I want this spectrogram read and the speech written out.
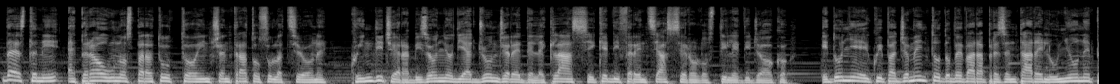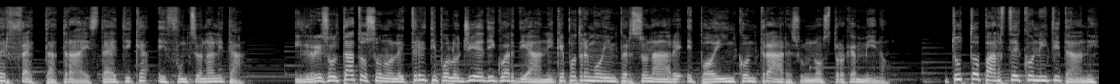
Destiny è però uno sparatutto incentrato sull'azione, quindi c'era bisogno di aggiungere delle classi che differenziassero lo stile di gioco ed ogni equipaggiamento doveva rappresentare l'unione perfetta tra estetica e funzionalità. Il risultato sono le tre tipologie di guardiani che potremo impersonare e poi incontrare sul nostro cammino. Tutto parte con i titani,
